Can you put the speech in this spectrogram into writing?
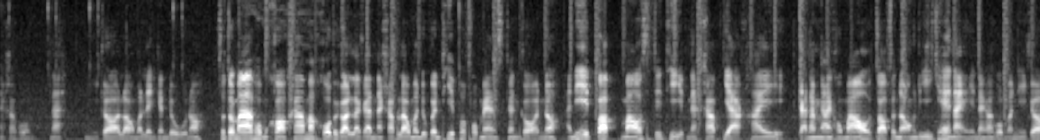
นะครับผมนะนี่ก็ลองมาเล่นกันดูเนาะ ส่วนต่อมาผมขอข้ามมาโครไปก่อนแล้วกันนะครับ เรามาดูกันที่ performance กันก่อนเนาะ อันนี้ปรับ mouse sensitive นะครับ อยากให้การทำงานของเมาส์ตอบสนองดีแค่ไหนนะครับผม อันนี้ก็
